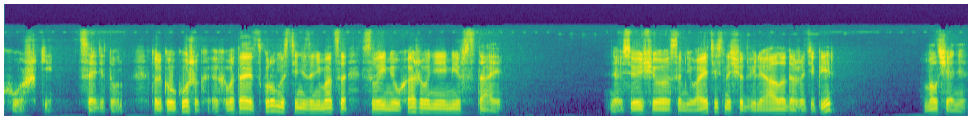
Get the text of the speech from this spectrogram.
кошки!» — цедит он. «Только у кошек хватает скромности не заниматься своими ухаживаниями в стае». Все еще сомневаетесь насчет Велиала даже теперь? Молчание.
